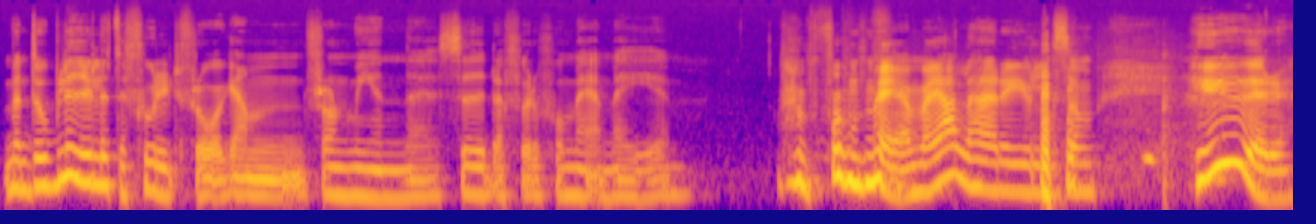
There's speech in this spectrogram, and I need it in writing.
Men då blir ju lite följdfrågan från min eh, sida för att få med mig eh, få med mig alla här är ju liksom hur,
